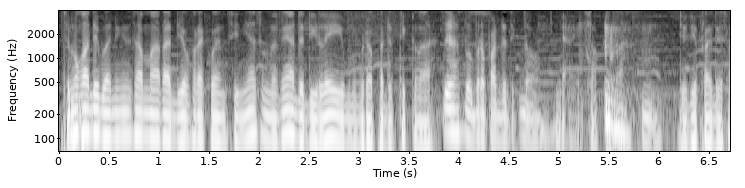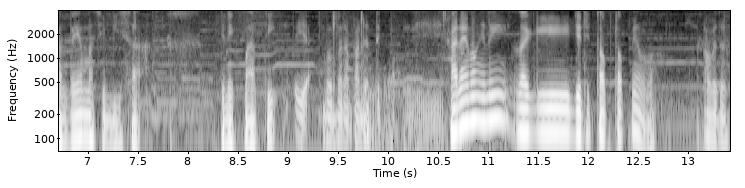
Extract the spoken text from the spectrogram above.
cuma kalau dibandingin sama radio frekuensinya sebenarnya ada delay beberapa detik lah Ya beberapa detik dong. ya itu oke lah Hmm, jadi Friday santainya masih bisa dinikmati iya beberapa detik. karena emang ini lagi jadi top topnya loh Apa tuh?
